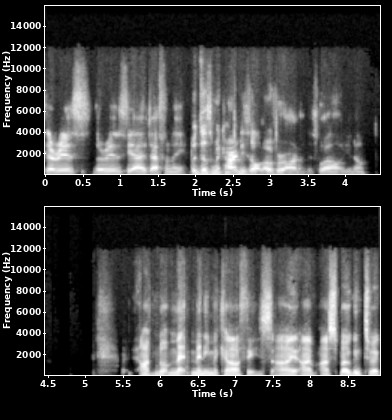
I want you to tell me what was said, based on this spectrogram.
There is, there is, yeah, definitely. But there's McCarthy's all over Ireland as well, you know. I've not met many McCarthy's. I I've, I've spoken to a,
